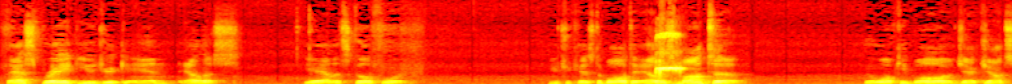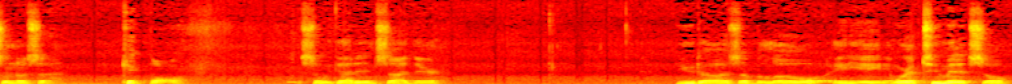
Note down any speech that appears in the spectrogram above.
Fast break. Udrih and Ellis. Yeah, let's go for it. Udrih has the ball to Ellis. Monta. Milwaukee ball. Jack Johnson was a kick ball. So we got it inside there. Utah is below 88, and we're at two minutes. So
